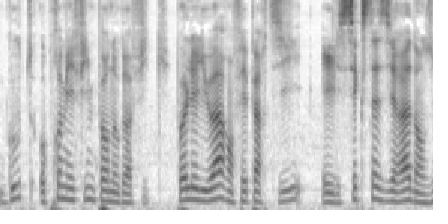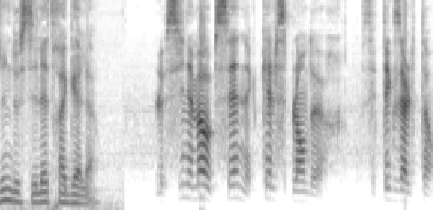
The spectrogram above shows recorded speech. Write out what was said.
goûtent au premier film pornographique. Paul Éluard en fait partie et il s'extasiera dans une de ses lettres à gala. Le cinéma obscène, quelle splendeur C'est exaltant.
